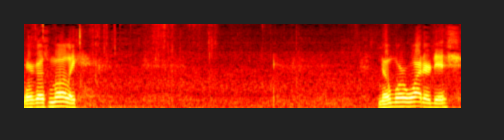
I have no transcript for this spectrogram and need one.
There goes Molly. No more water dish.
